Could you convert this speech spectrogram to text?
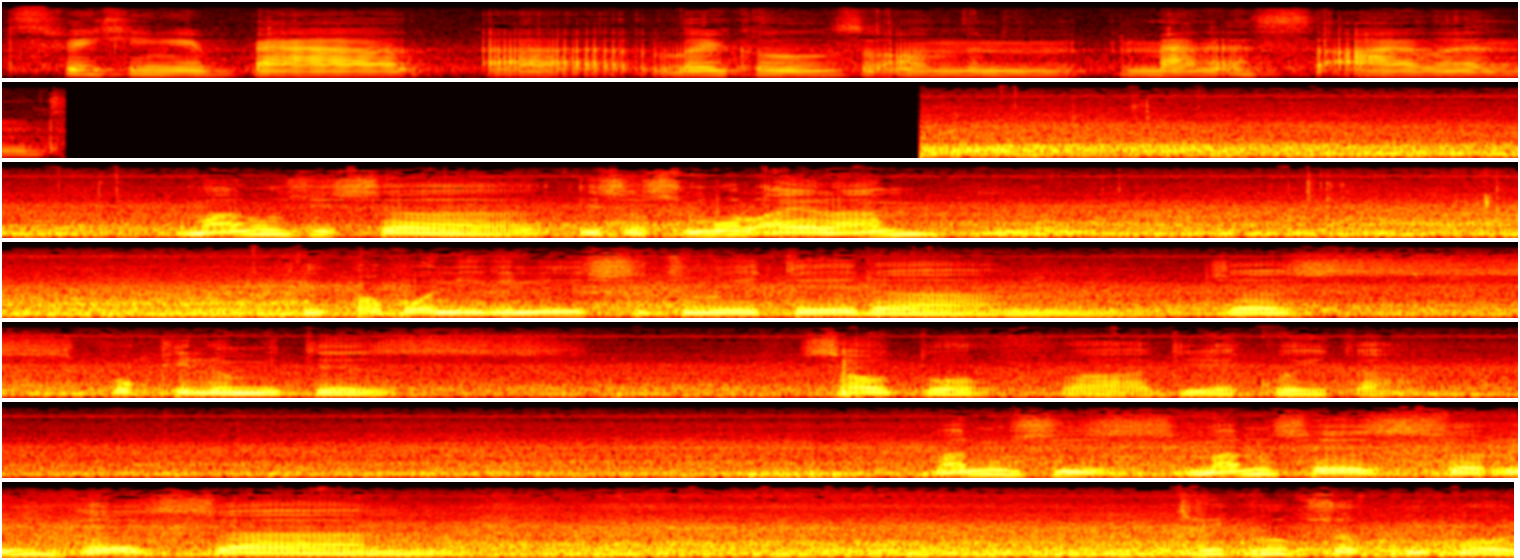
speaking about uh, locals on the Manus Island. Manus is a, is a small island in Papua New Guinea, situated um, just four kilometers south of uh, the equator. Manus is Manus has sorry has um, three groups of people,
